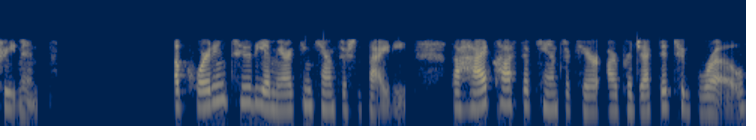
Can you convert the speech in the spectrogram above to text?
treatments. According to the American Cancer Society, the high cost of cancer care are projected to grow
